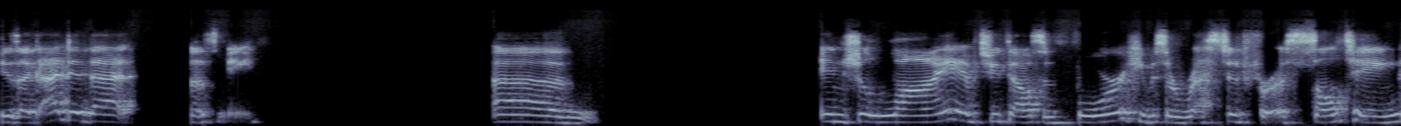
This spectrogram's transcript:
he's like, "I did that. That's me." Um. In July of 2004, he was arrested for assaulting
